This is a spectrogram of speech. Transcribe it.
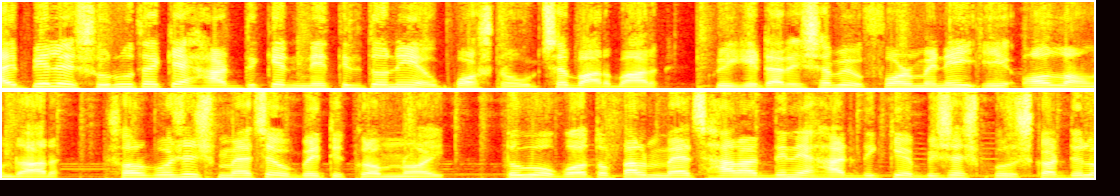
আইপিএল এর শুরু থেকে হার্দিকের নেতৃত্ব নিয়ে প্রশ্ন উঠছে বারবার। ক্রিকেটার হিসেবে ফর্মে নেই এই অলরাউন্ডার। সর্বশেষ ম্যাচেও ব্যতিক্রম নয়। তবুও গতকাল ম্যাচ হারার দিনে হার্দিককে বিশেষ পুরস্কার দিল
